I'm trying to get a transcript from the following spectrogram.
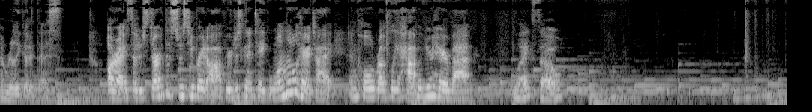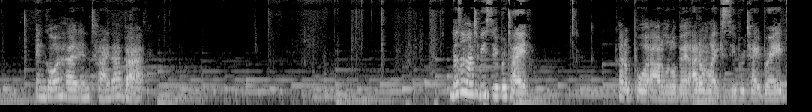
I'm really good at this. All right, so to start this twisty braid off, you're just gonna take one little hair tie and pull roughly half of your hair back, like so. And go ahead and tie that back. It doesn't have to be super tight. Kind of pull it out a little bit. I don't like super tight braids.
